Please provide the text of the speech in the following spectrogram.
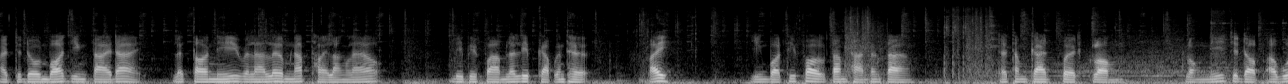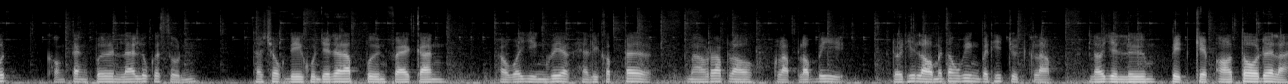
อาจจะโดนบอสยิงตายได้ และตอนนี้เวลาเริ่มนับถอยหลังแล้วรีบไปฟาร์มและรีบกลับกันเถอะ ไปยิงบอสที่เฝ้าตามฐานต่างๆ และทำการเปิดกล่อง กล่องนี้จะดรอปอาวุธของแต่งปืนและลูกกระสุน ถ้าโชคดีคุณจะได้รับปืนแฟร์กัน เอาไว้ยิงเรียกเฮลิคอปเตอร์ มารับเรากลับล็อบบี้ โดยที่เราไม่ต้องวิ่งไปที่จุดกลับ แล้วอย่าลืมปิดเก็บออโต้ด้วยล่ะ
